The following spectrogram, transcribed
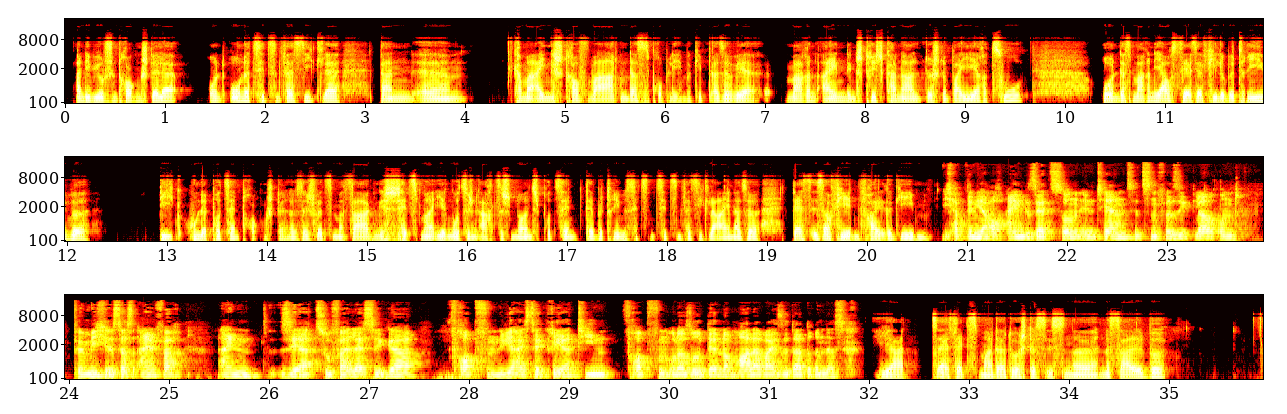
antibiotischen Trockensteller und ohne Zitzenversiegler dann ähm, kann man eigentlich darauf warten, dass es Probleme gibt. Also wir machen einen den Strichkanal durch eine Barriere zu und das machen ja auch sehr, sehr viele Betriebe, die 100 Prozent trocken stellen. Also ich würde mal sagen, ich schätze mal irgendwo zwischen 80 und 90 Prozent der Betriebe sitzen Zitzenversiegler ein. Also das ist auf jeden Fall gegeben. Ich habe den ja auch eingesetzt, so einen internen Zitzenversiegler und für mich ist das einfach ein sehr zuverlässiger Pfropfen. Wie heißt der Kreatin-Pfropfen oder so, der normalerweise da drin ist? Ja, ersetzt man dadurch. Das ist eine, eine Salbe,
